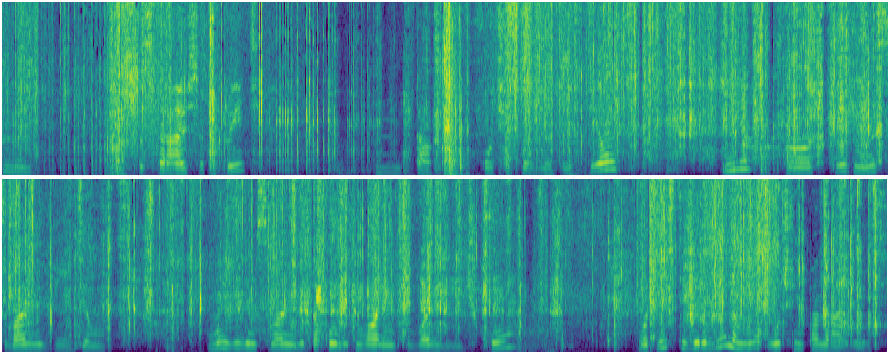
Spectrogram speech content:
постараюсь открыть. Так, очень сложно это сделать. И а, что же мы с вами видим? Мы видим с вами вот такую вот маленькую водичку. Вот листья вербена мне очень понравились.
